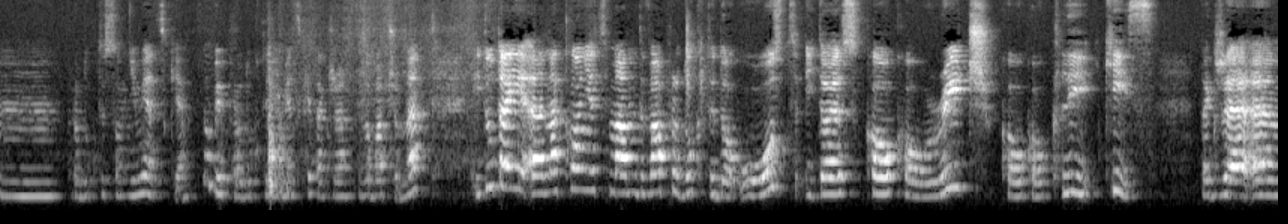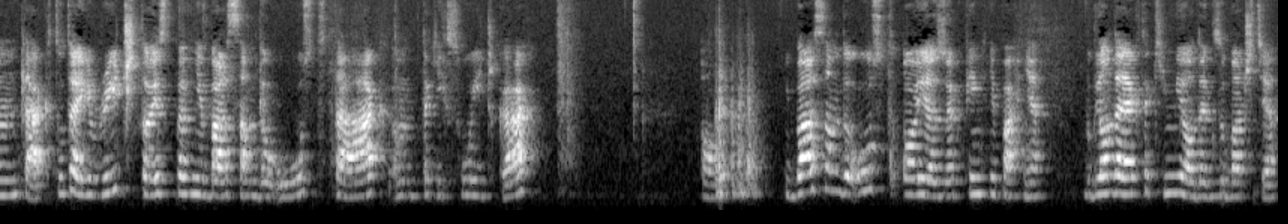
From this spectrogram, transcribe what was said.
mm, produkty są niemieckie. Lubię produkty niemieckie, także zobaczymy. I tutaj e, na koniec mam dwa produkty do ust i to jest Coco Rich, Coco Kiss. Także tak, tutaj Rich to jest pewnie balsam do ust, tak, w takich słoiczkach. O, i balsam do ust, o Jezu, jak pięknie pachnie. Wygląda jak taki miodek, zobaczcie.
